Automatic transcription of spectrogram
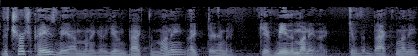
the church pays me. I'm going to give them back the money. Like, they're going to give me the money and I give them back the money.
